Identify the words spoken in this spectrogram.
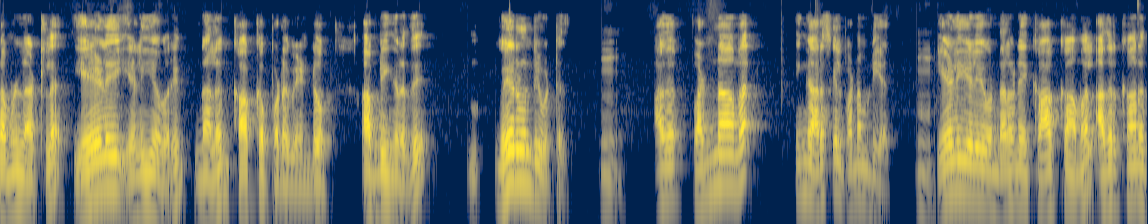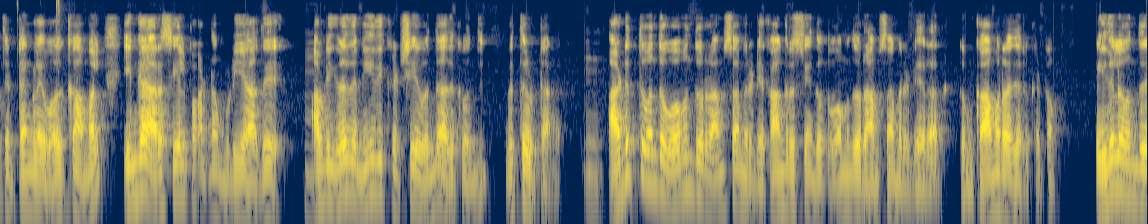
தமிழ்நாட்டுல ஏழை எளியவரின் நலன் காக்கப்பட வேண்டும் அப்படிங்கிறது வேரூன்றி விட்டது. அதை பண்ணாம இங்க அரசியல் பண்ண முடியாது. ஏழை எளியவர் நலனை காக்காமல் அதற்கான திட்டங்களை வகுக்காமல் இங்க அரசியல் பண்ண முடியாது. அப்படிங்கிறது நீதி கட்சியை வந்து அதுக்கு வந்து வித்து விட்டாங்க. அடுத்து வந்த ஓமந்தூர் ராமசாமி ரெட்டி காங்கிரஸ் சேர்ந்த ஓமந்தூர் ராமசாமி ரெட்டியாரா இருக்கட்டும் காமராஜர் இருக்கட்டும் இதுல வந்து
